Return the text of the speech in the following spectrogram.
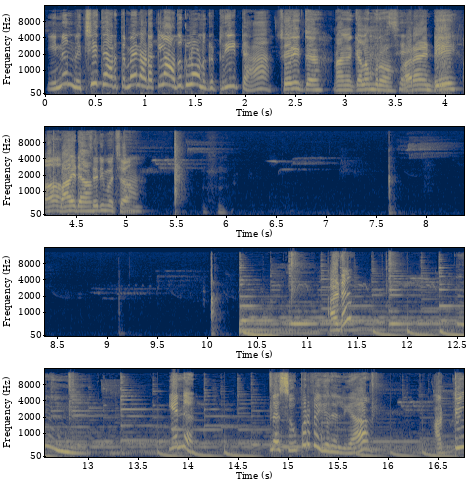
இன்னும் நிச்சயதார்த்தமே நடக்கல. அதுக்குள்ள உனக்கு ட்ரீட்டா சரி அத்தை, நாங்க கிளம்புறோம். வரேன் டி பாய்டா. சரி மச்சான். அட என்ன? நான் சூப்பர் ஃபிகர் இல்லையா? அடி.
